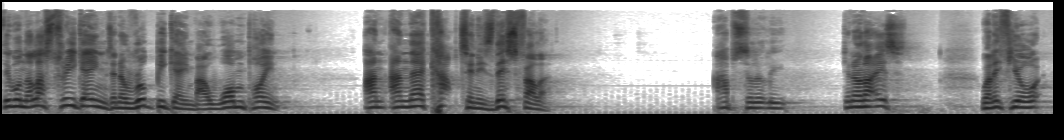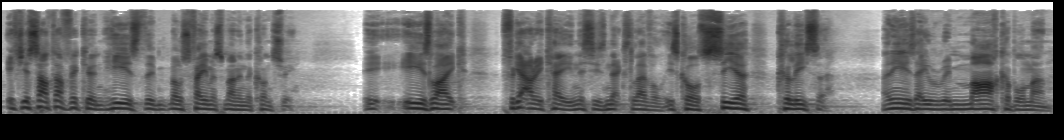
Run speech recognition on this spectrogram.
they won the last three games in a rugby game by one point. And, and their captain is this fella. Absolutely. Do you know who that is? Well, if you're, if you're South African, he is the most famous man in the country. He is like, forget Harry Kane, this is next level. He's called Siya Kolisi and he is a remarkable man.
